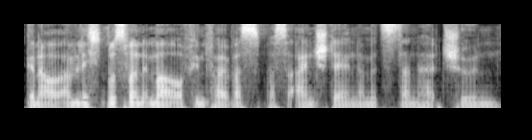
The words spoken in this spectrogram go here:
Genau, am Licht muss man immer auf jeden Fall was, was einstellen, damit es dann halt schön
